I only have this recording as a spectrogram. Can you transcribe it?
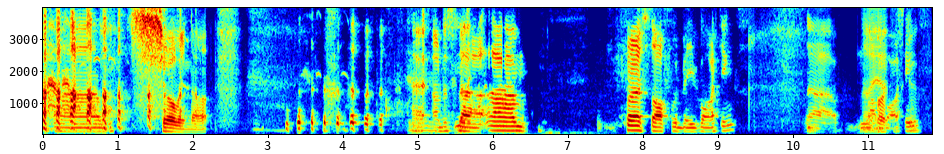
Um, Surely not. Uh, I'm just gonna Nah, um, first off would be Vikings. Uh, No, yeah, Vikings.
